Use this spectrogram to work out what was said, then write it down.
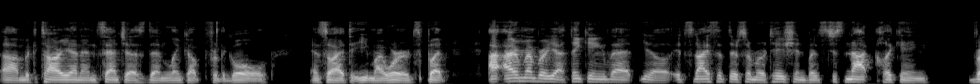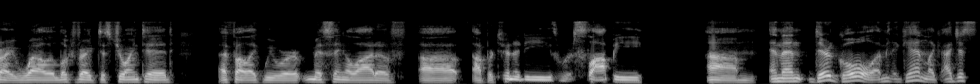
uh, Mkhitaryan and Sanchez then link up for the goal, and so I had to eat my words. But I, I remember, yeah, thinking that you know it's nice that there's some rotation, but it's just not clicking very well. It looked very disjointed I felt like we were missing a lot of uh, opportunities. We are sloppy. Um, and then their goal, I mean, again, like I just,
